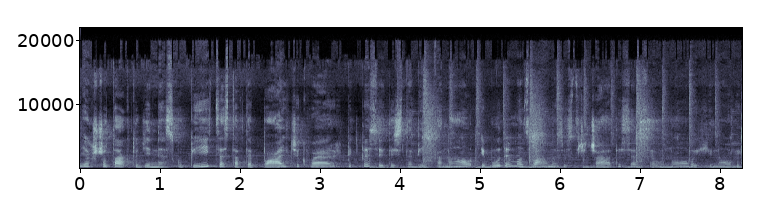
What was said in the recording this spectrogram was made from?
Якщо так, тоді не скупіться, ставте пальчик вверх, підписуйтесь на мій канал і будемо з вами зустрічатися все у нових і нових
